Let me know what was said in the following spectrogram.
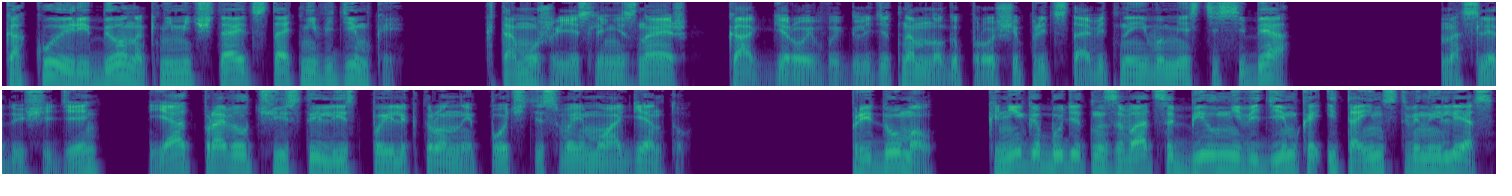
Какой ребенок не мечтает стать невидимкой? К тому же, если не знаешь, как герой выглядит, намного проще представить на его месте себя. На следующий день я отправил чистый лист по электронной почте своему агенту. Придумал. Книга будет называться «Бил невидимка и таинственный лес».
